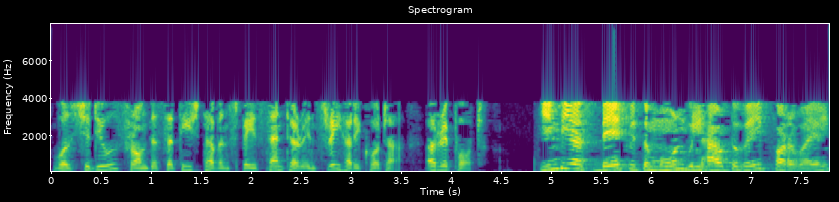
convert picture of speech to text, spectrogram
was scheduled from the Satish Dhawan Space Center in Sriharikota. A report. India's date with the moon will have to wait for a while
